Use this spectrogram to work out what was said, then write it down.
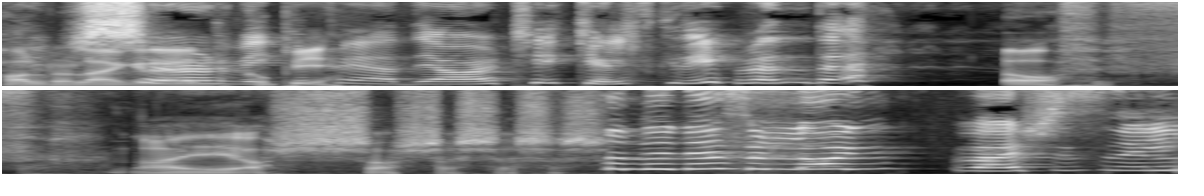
Halvor Sjøl Lægereid-kopi. Wikipedia-artikkelskrivende. Å, fy f... Nei, æsj, æsj, æsj, æsj. Den er så lang! Vær så snill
